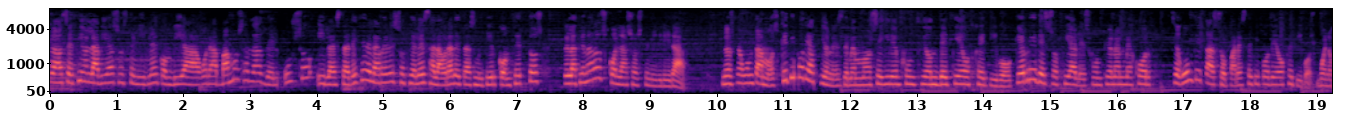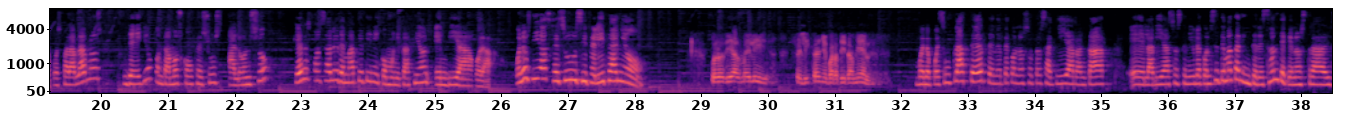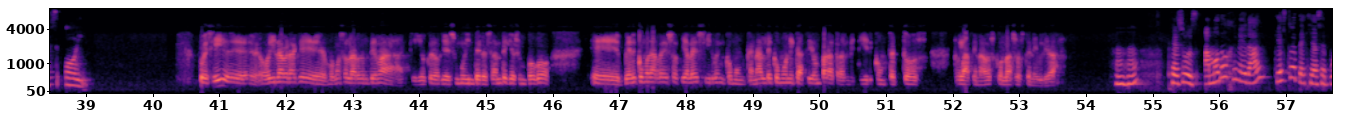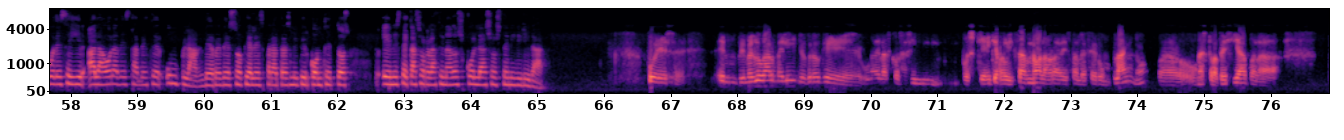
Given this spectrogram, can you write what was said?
Nuestra sección La Vía Sostenible con Vía Ágora vamos a hablar del uso y la estrategia de las redes sociales a la hora de transmitir conceptos relacionados con la sostenibilidad. Nos preguntamos, ¿qué tipo de acciones debemos seguir en función de qué objetivo? ¿Qué redes sociales funcionan mejor según qué caso para este tipo de objetivos? Bueno, pues para hablarnos de ello contamos con Jesús Alonso, que es responsable de marketing y comunicación en Vía Ágora. Buenos días, Jesús, y feliz año. Buenos días, Meli. Feliz año para ti también. Bueno, pues un placer tenerte con nosotros aquí y arrancar eh, la vía sostenible con este tema tan interesante que nos traes hoy. Pues sí, eh, hoy la verdad que vamos a hablar de un tema que yo creo que es muy interesante, que es un poco eh, ver cómo las redes sociales sirven como un canal de comunicación para transmitir conceptos relacionados con la sostenibilidad. Jesús, a modo general, ¿qué estrategia se puede seguir a la hora de establecer un plan de redes sociales para transmitir conceptos, en este caso relacionados con la sostenibilidad? Pues, en primer lugar, Meli, yo creo que una de las cosas pues que hay que realizar, ¿no? A la hora de establecer un plan, ¿no? una estrategia para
